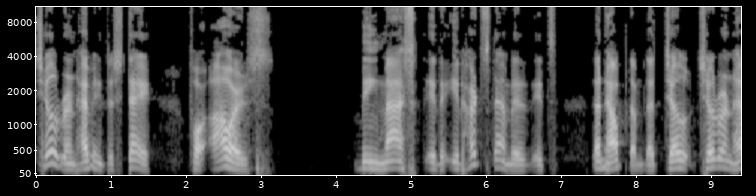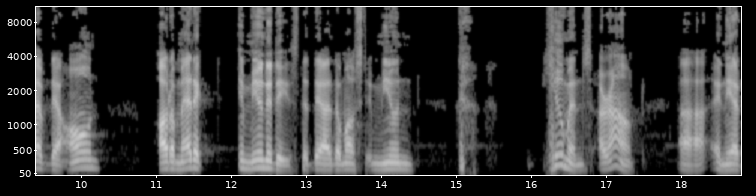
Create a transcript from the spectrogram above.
children having to stay for hours being masked, it, it hurts them. It, it's, doesn't help them. That chil- children have their own automatic immunities, that they are the most immune humans around. Uh, and yet,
